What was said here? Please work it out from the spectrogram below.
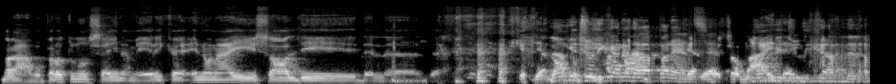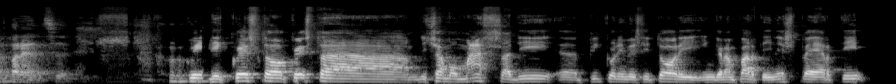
Bravo, però tu non sei in America e non hai i soldi del, del, che ti hanno Non mi giudicare dell'apparenza. Non mi giudicare delle apparenze. Quindi questo, questa diciamo, massa di eh, piccoli investitori, in gran parte inesperti,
